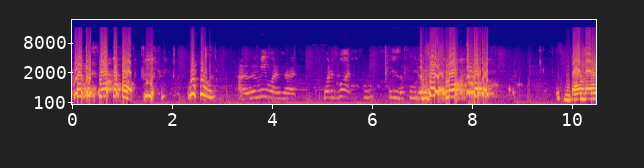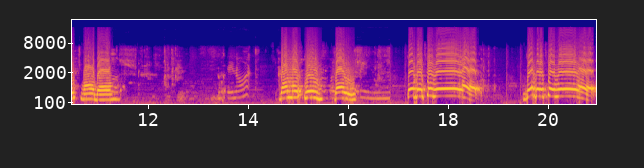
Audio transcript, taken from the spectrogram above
What's that? Uh, with me, what is that? What is what? This is the food. It's so small. it's bad, bad, small, bad. Okay, you know what? One more sleeves, done. Get back to work! Get back to work!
